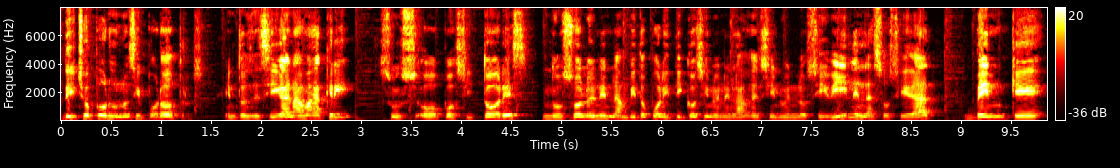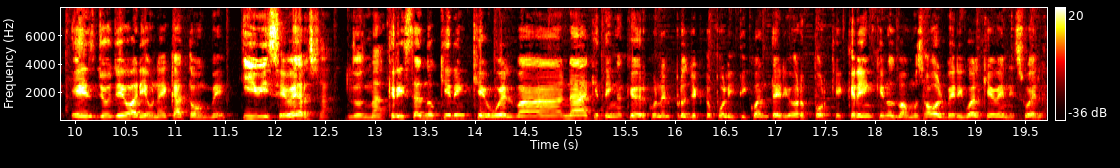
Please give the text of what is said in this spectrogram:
dicho por unos y por otros. Entonces si gana Macri, sus opositores, no solo en el ámbito político, sino en, el, sino en lo civil, en la sociedad, ven que yo llevaría una hecatombe y viceversa. Los macristas no quieren que vuelva nada que tenga que ver con el proyecto político anterior porque creen que nos vamos a volver igual que Venezuela.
